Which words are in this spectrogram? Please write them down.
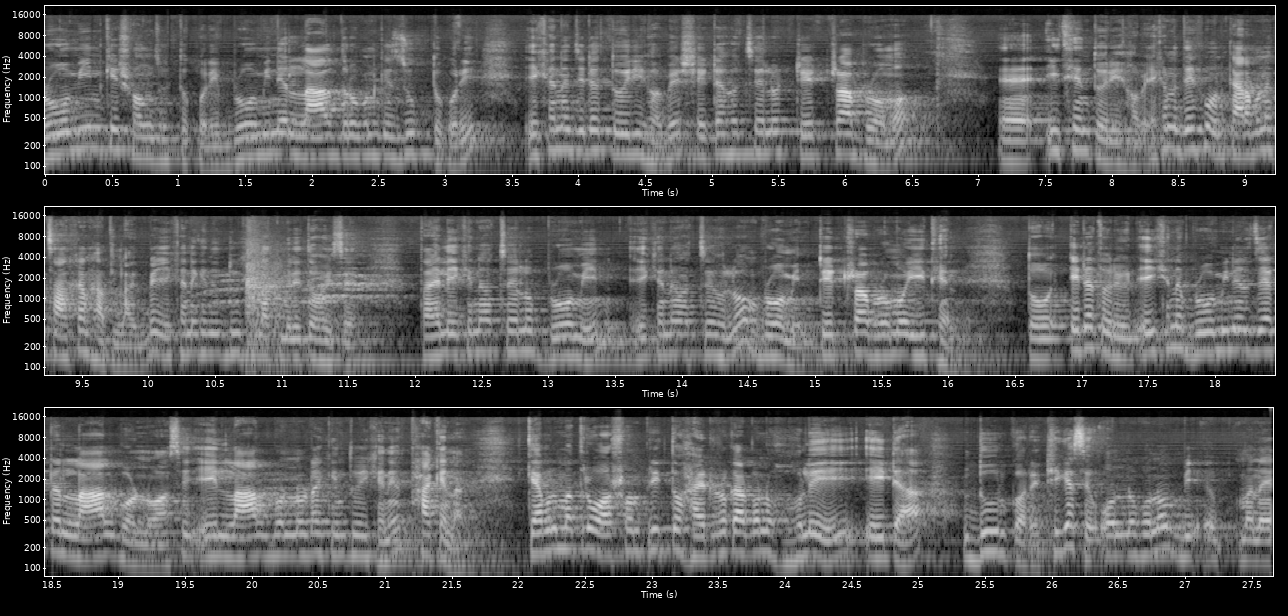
ব্রোমিনকে সংযুক্ত করি, ব্রোমিনের লাল দ্রবণকে যুক্ত করি, এখানে যেটা তৈরি হবে সেটা হচ্ছে হলো টেট্রাব্রোমো ইথেন তৈরি হবে। এখানে দেখুন কার্বনের চারখান হাত লাগবে, এখানে কিন্তু দুই হাত মিলিত হয়েছে। তাহলে এখানে হচ্ছে হলো ব্রোমিন, এখানে হচ্ছে হলো ব্রোমিন, টেট্রাব্রোমো ইথেন। তো এটা তৈরি এইখানে ব্রোমিনের যে একটা লাল বর্ণ আছে, এই লাল বর্ণটা কিন্তু এখানে থাকে না। কেবলমাত্র অসম্পৃক্ত হাইড্রোকার্বন হলেই এইটা দূর করে, ঠিক আছে? অন্য কোনো মানে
